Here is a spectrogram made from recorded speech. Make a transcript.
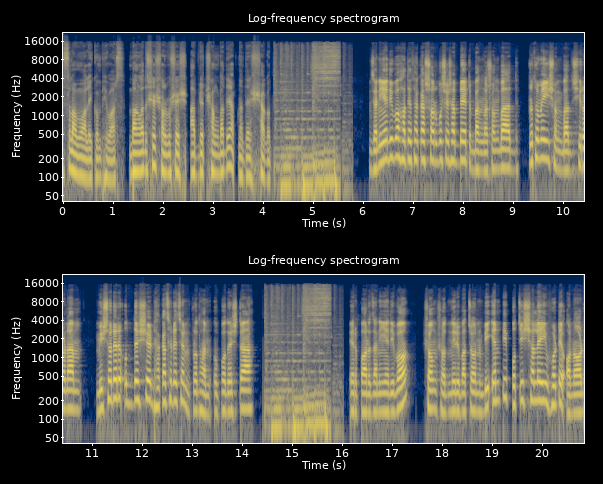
আসসালামু আলাইকুম ভিউয়ার্স। বাংলাদেশের সর্বশেষ আপডেট সংবাদে আপনাদের স্বাগত। জানিয়ে দিব, হাতে থাকা সর্বশেষ আপডেট, বাংলা সংবাদ। প্রথমেই সংবাদ শিরোনাম, মিশরের উদ্দেশ্যে ঢাকা ছেড়েছেন প্রধান উপদেষ্টা। এরপর জানিয়ে দিব, সংসদ নির্বাচন বিএনপি পঁচিশ সালেই ভোটে অনড়।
